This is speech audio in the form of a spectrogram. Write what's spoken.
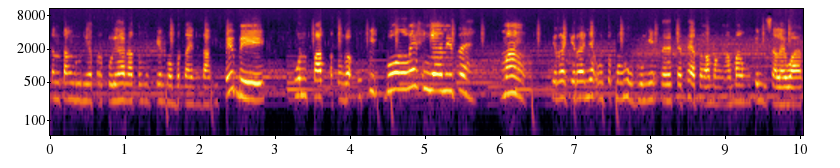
tentang dunia perkuliahan atau mungkin mau bertanya tentang IPB, Unpad atau enggak UPI, boleh nggak nih teh? Mang, kira-kiranya untuk menghubungi teteh atau amang-amang mungkin bisa lewat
